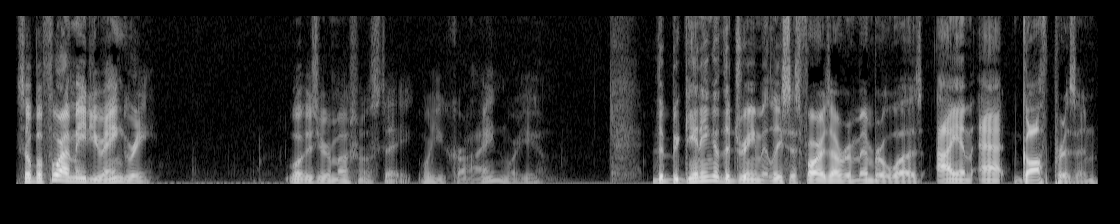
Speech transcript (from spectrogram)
So before I made you angry, what was your emotional state? Were you crying? Were you? The beginning of the dream, at least as far as I remember, was I am at Goth prison,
